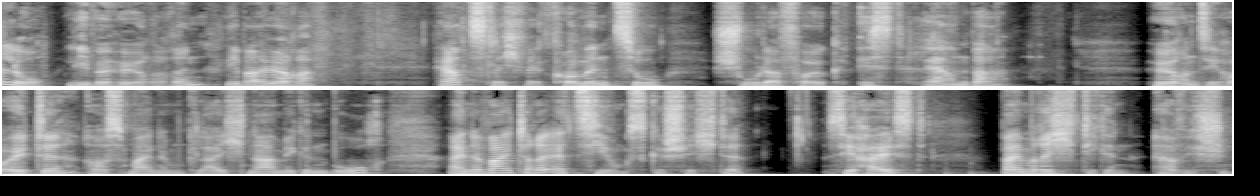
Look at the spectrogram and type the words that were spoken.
Hallo, liebe Hörerin, lieber Hörer. Herzlich willkommen zu Schulerfolg ist lernbar. Hören Sie heute aus meinem gleichnamigen Buch eine weitere Erziehungsgeschichte. Sie heißt Beim Richtigen erwischen.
